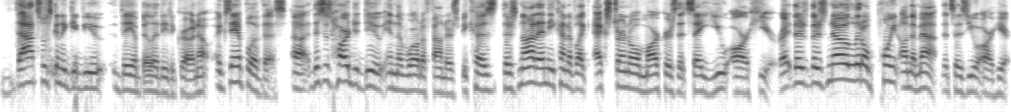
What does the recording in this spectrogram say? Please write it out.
that's what's going to give you the ability to grow. Now, example of this. Uh, this is hard to do in the world of founders because there's not any kind of like external markers that say you are here, right? There's there's no little point on the map that says you are here.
